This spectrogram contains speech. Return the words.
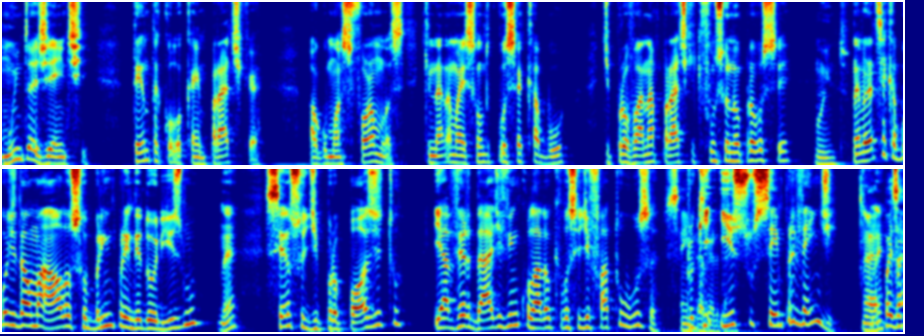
muita gente tenta colocar em prática algumas fórmulas que nada mais são do que você acabou de provar na prática que funcionou para você. Muito. Na verdade, você acabou de dar uma aula sobre empreendedorismo, né? senso de propósito e a verdade vinculada ao que você de fato usa. Sempre Porque isso sempre vende. É, né? Pois é.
